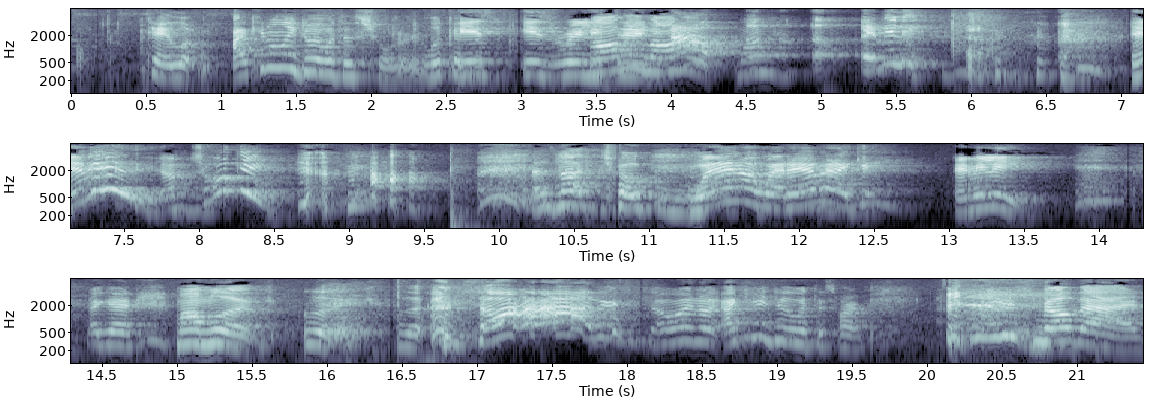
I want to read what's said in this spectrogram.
mommy? Okay, look, I can only do it with this shoulder. Look at It's, this. it's really Mommy, tiny. mommy, Ow! mommy. Uh, uh, Emily! Emily! I'm choking! That's not choking. me. Bueno, whatever. I can. Emily! Okay, mom, look, look, look. Stop! You're so annoying. I can't do it with this arm. No bad.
